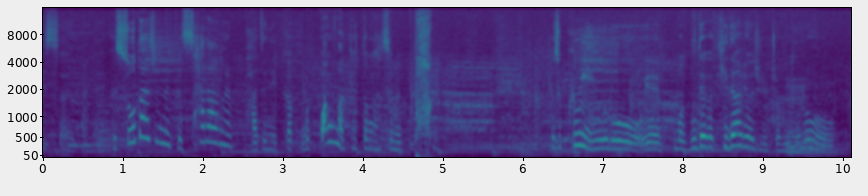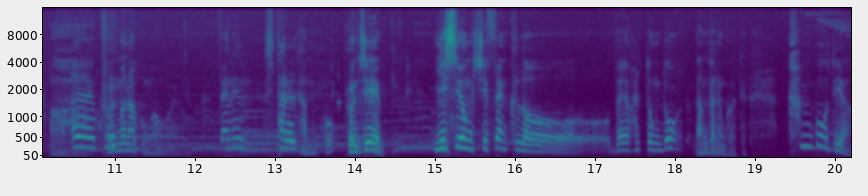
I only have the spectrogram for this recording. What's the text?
했어요 이번에. 그 쏟아지는 그 사랑을 받으니까 막꽉 막혔던 가슴이 팍. 그래서 그 이후로 예, 막 무대가 기다려질 정도로. 아, 예, 그- 얼마나 고마워요. 팬은 스타를 닮고 그런지 이수영 씨 팬클럽의 활동도 남다른 것 같아요. 캄보디아,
